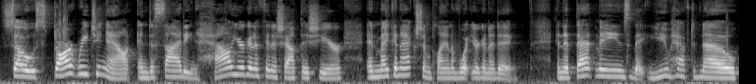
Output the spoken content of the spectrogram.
So start reaching out and deciding how you're going to finish out this year and make an action plan of what you're going to do. And if that means that you have to know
